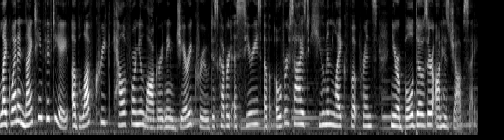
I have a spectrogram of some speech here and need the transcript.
Like when in 1958, a Bluff Creek, California logger named Jerry Crew discovered a series of oversized human like footprints near a bulldozer on his job site.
